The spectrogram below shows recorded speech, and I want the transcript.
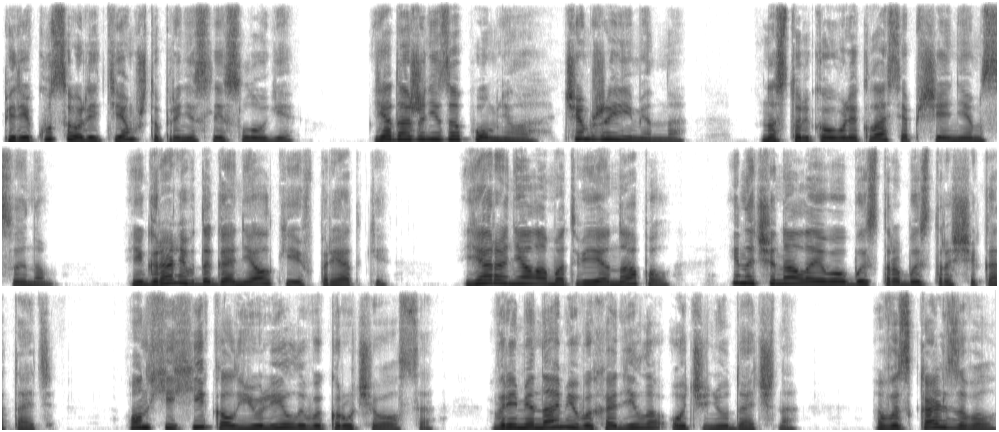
перекусывали тем, что принесли слуги. Я даже не запомнила, чем же именно. Настолько увлеклась общением с сыном. Играли в догонялки и в прятки. Я роняла Матвея на пол и начинала его быстро-быстро щекотать. Он хихикал, юлил и выкручивался. Временами выходило очень удачно. Выскальзывал,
